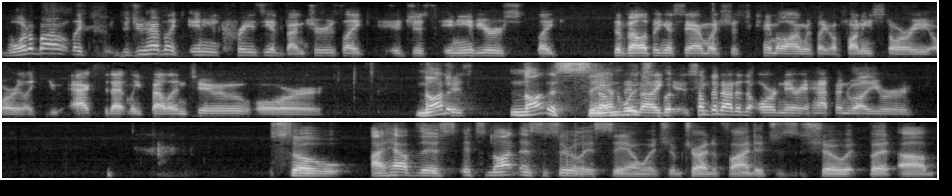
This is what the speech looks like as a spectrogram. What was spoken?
What about like? Did you have like any crazy adventures? Like it just any of yours like developing a sandwich just came along with like a funny story, or like you accidentally fell into, or Not a, Just not a sandwich, something like but something out of the ordinary happened while you were. so I have this. It's not necessarily a sandwich. I'm trying to find it just to show it. But um,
